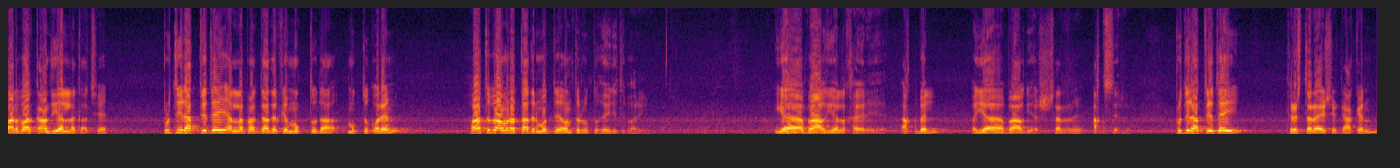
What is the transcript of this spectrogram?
বারবার কাঁদি আল্লাহ কাছে, প্রতি রাত্রিতেই আল্লাহ পাক যাদেরকে মুক্ত দা, মুক্ত করেন হয়তো আমরা তাদের মধ্যে অন্তর্ভুক্ত হয়ে যেতে পারি। ইয়া বাগ ইয়াল খায়রে আকবেল ইয়া বাগ ইয়া সারে আকসের। প্রতি রাত্রিতেই ফেরেস্তারা এসে ডাকেন,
